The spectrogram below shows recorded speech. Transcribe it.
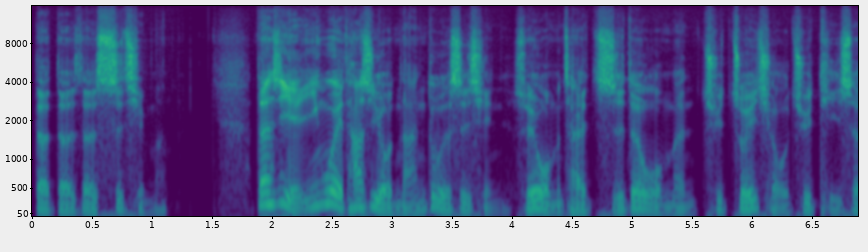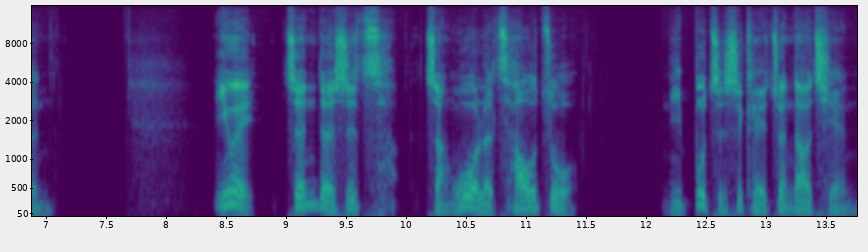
的的的事情嘛。但是也因为它是有难度的事情，所以我们才值得我们去追求、去提升。因为真的是操掌握了操作，你不只是可以赚到钱，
